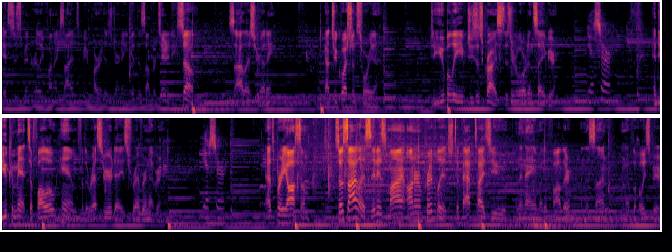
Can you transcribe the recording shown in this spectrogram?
it's just been really fun and excited to be a part of his journey and get this opportunity. So, Silas, you ready? Got two questions for you. Do you believe Jesus Christ is your Lord and Savior? Yes, sir. And do you commit to follow him for the rest of your days, forever and ever? Yes, sir. That's pretty awesome. So, Silas, it is my honor and privilege to baptize you in the name of the Father, and the Son, and of the Holy Spirit.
